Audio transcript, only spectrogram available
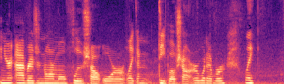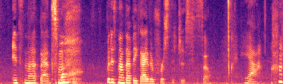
getting your average normal flu shot or like a Depo shot or whatever. Like it's not that small, but it's not that big either for stitches. So, yeah. so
